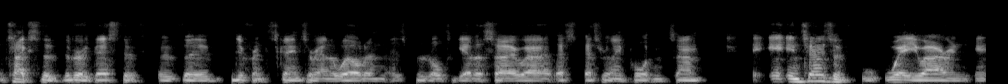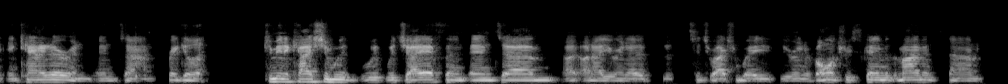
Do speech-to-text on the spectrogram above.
it takes the, the very best of, of the different schemes around the world and has put it all together. So uh, that's that's really important. Um, in, in, terms of where you are in, in, Canada and, and um, regular communication with, with, with JF, and, and um, I, I, know you're in a situation where you're in a voluntary scheme at the moment. Um,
